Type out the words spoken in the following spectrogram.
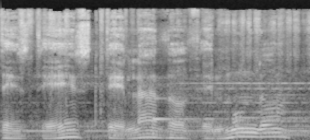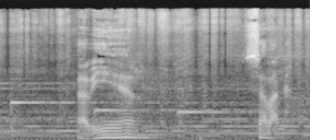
Desde este lado del mundo, Javier Zavala.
